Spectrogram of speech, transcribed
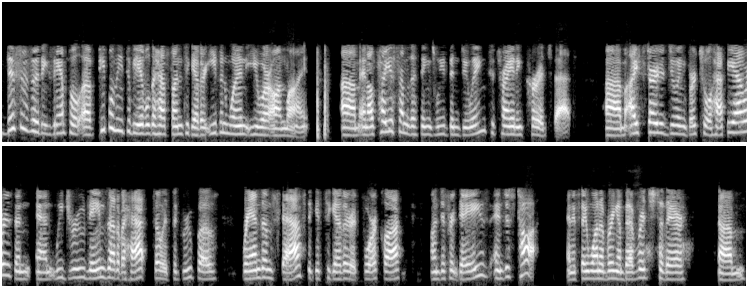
this is an example of people need to be able to have fun together even when you are online. Um, and I'll tell you some of the things we've been doing to try and encourage that. Um, I started doing virtual happy hours and, and we drew names out of a hat. So it's a group of random staff that get together at four o'clock on different days and just talk. And if they want to bring a beverage to their, um,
